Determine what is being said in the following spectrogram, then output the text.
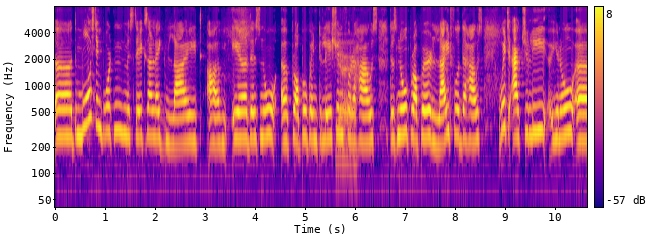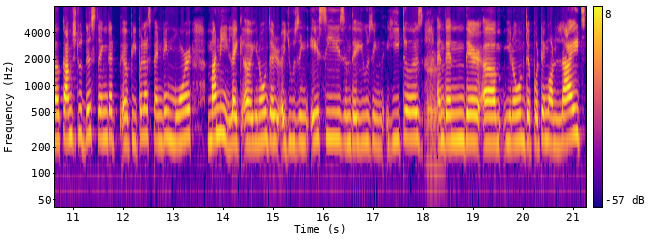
uh, the most important mistakes are like light, um, air. There's no uh, proper ventilation Yeah, for yeah. a house. There's no proper light for the house, which actually, you know, uh, comes to this thing that uh, people are spending more money. Like, uh, you know, they're using ACs and they're using heaters, and then they're, um, you know, they're putting on lights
